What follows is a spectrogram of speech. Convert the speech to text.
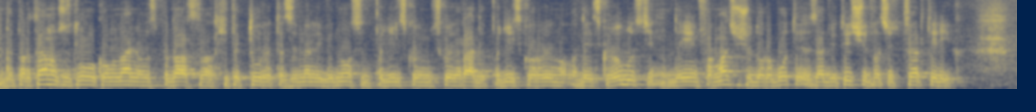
Департамент житлово-комунального господарства, архітектури та земельних відносин Подільської міської ради Подільського району Одеської області надає інформацію щодо роботи за 2024 рік.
